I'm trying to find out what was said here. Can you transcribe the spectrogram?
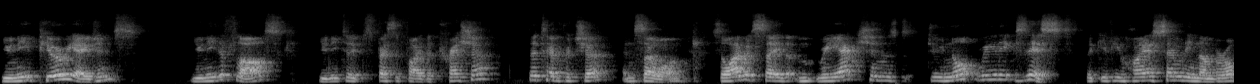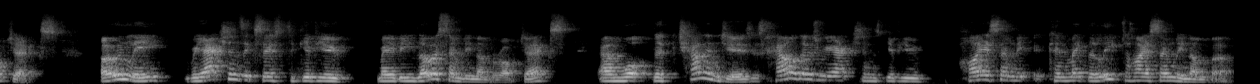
You need pure reagents, you need a flask, you need to specify the pressure, the temperature, and so on. So I would say that reactions do not really exist that give you high assembly number objects. Only reactions exist to give you maybe low assembly number objects. And what the challenge is, is how those reactions give you high assembly, can make the leap to high assembly number.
